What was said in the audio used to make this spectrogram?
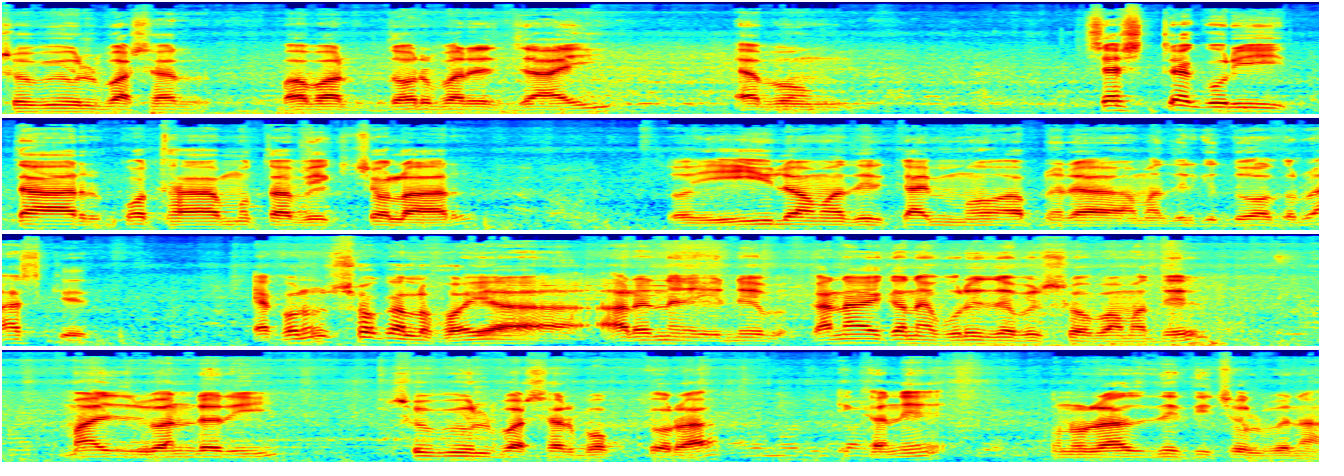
শবিউল বাসার বাবার দরবারে যাই। এবং চেষ্টা করি তার কথা মোতাবেক চলার। তো এই হলো আমাদের কাম্য, আপনারা আমাদেরকে দোয়া করবেন। আজকে এখনও সকাল হয় আর এনে এনে কানায় কানায় ভরে যাবে সব আমাদের মাইজ ভান্ডারি শবিউল বাসার ভক্তরা। এখানে কোনো রাজনীতি চলবে না।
